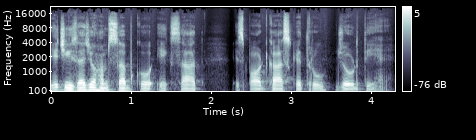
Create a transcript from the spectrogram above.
ये चीज़ है जो हम सबको एक साथ इस पॉडकास्ट के थ्रू जोड़ती है।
